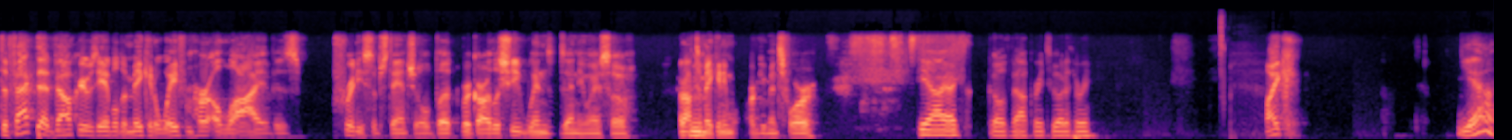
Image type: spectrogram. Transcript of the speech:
the fact that Valkyrie was able to make it away from her alive is pretty substantial. But regardless, she wins anyway, so I don't have to Hmm. make any more arguments for her. Yeah, I, I go with Valkyrie two out of three. Mike, Yeah.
